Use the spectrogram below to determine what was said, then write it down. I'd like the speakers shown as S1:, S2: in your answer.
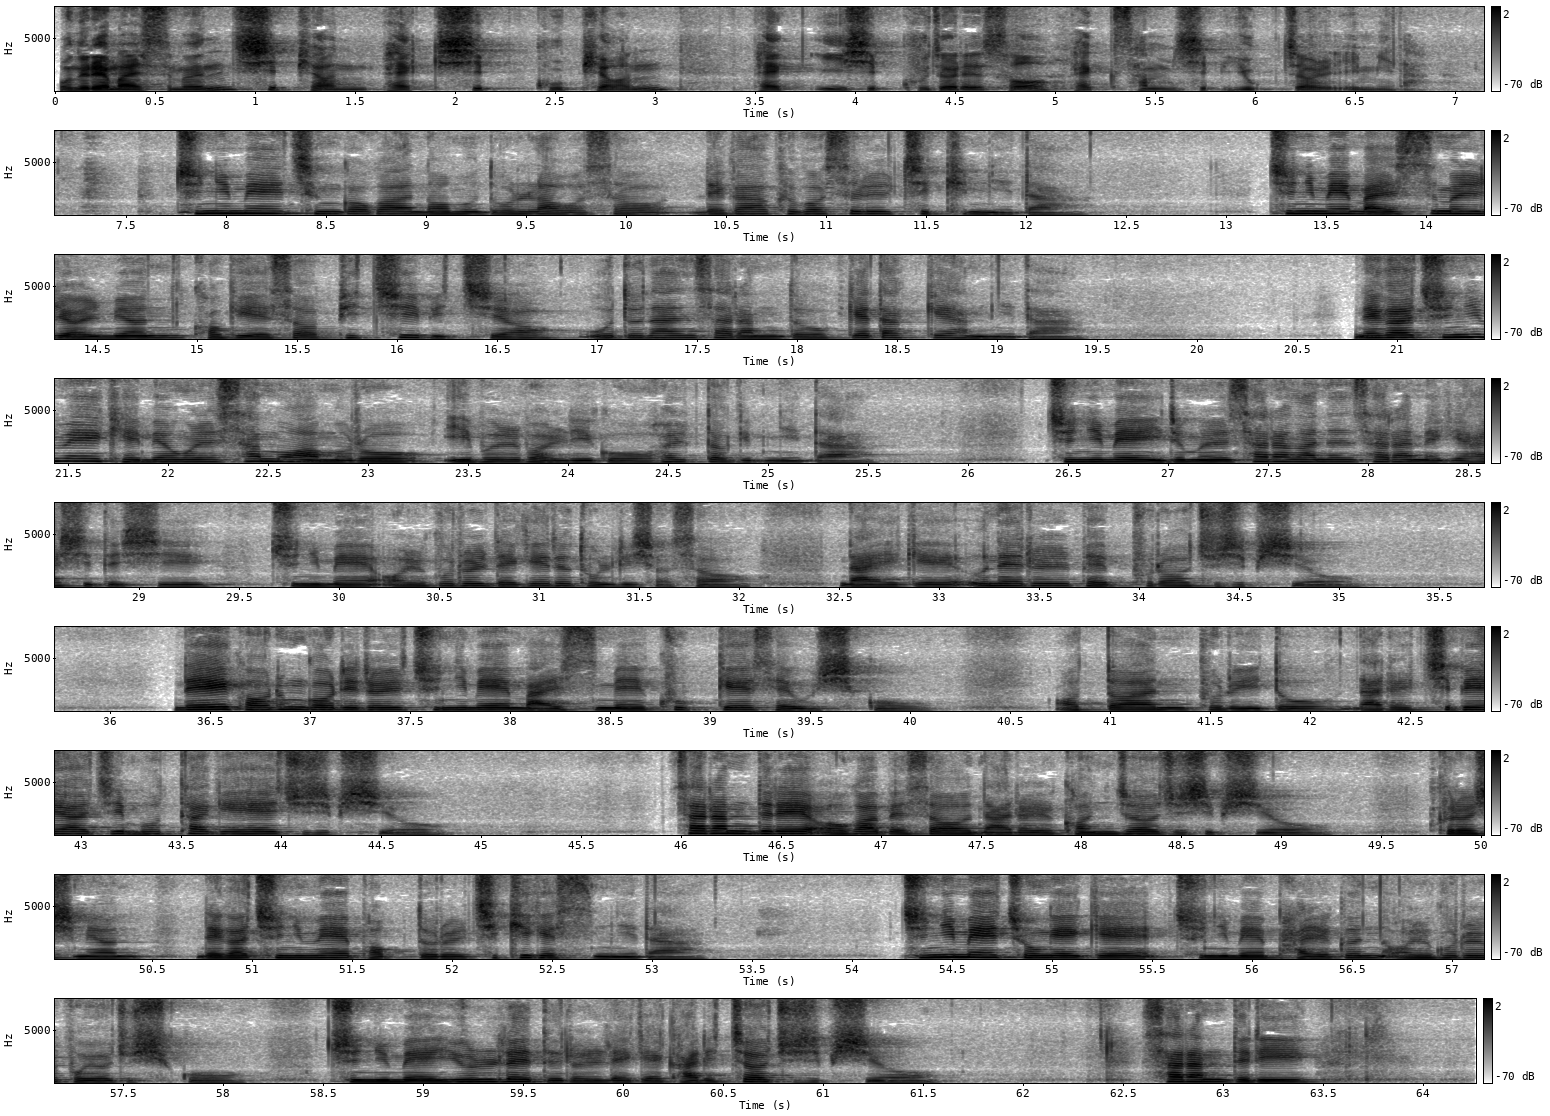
S1: 오늘의 말씀은 시편 119편 129절에서 136절입니다.
S2: 주님의 증거가 너무 놀라워서 내가 그것을 지킵니다. 주님의 말씀을 열면 거기에서 빛이 비치어 우둔한 사람도 깨닫게 합니다. 내가 주님의 계명을 사모함으로 입을 벌리고 헐떡입니다. 주님의 이름을 사랑하는 사람에게 하시듯이 주님의 얼굴을 내게로 돌리셔서 나에게 은혜를 베풀어 주십시오. 내 걸음걸이를 주님의 말씀에 굳게 세우시고 어떠한 불의도 나를 지배하지 못하게 해 주십시오. 사람들의 억압에서 나를 건져 주십시오. 그러시면 내가 주님의 법도를 지키겠습니다. 주님의 종에게 주님의 밝은 얼굴을 보여주시고 주님의 윤례들을 내게 가르쳐 주십시오. 사람들이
